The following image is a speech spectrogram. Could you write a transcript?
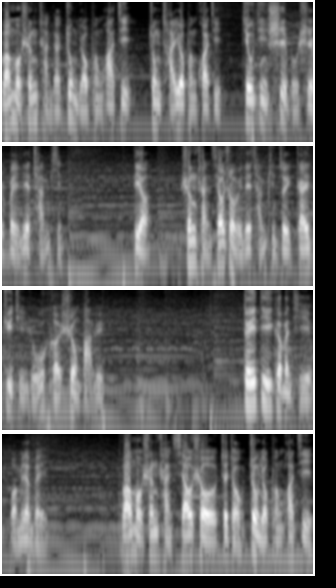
王某生产的重油膨化剂。重柴油膨化剂究竟是不是伪劣产品？第二，生产销售伪劣产品罪该具体如何适用法律？对于第一个问题，我们认为，王某生产销售这种重油膨化剂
